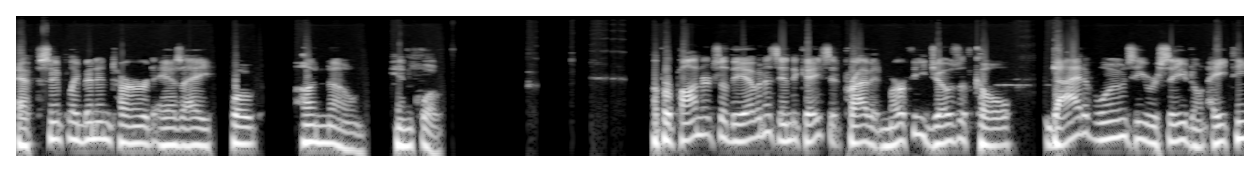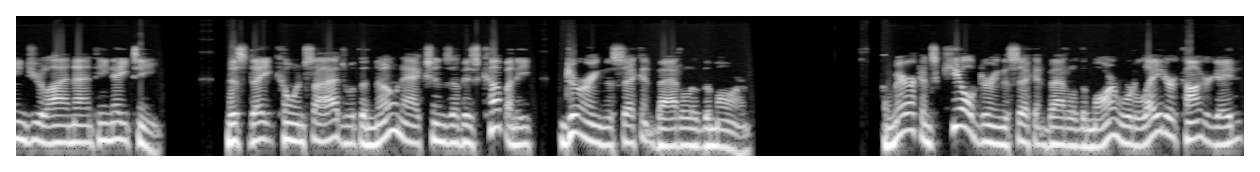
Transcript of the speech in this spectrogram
have simply been interred as a, quote, unknown, end quote. A preponderance of the evidence indicates that Private Murphy Joseph Cole died of wounds he received on 18 July 1918. This date coincides with the known actions of his company during the Second Battle of the Marne. Americans killed during the Second Battle of the Marne were later congregated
